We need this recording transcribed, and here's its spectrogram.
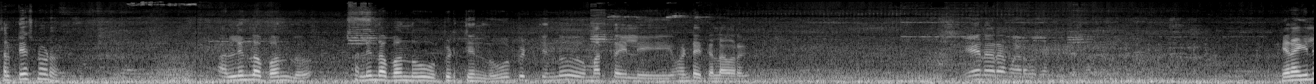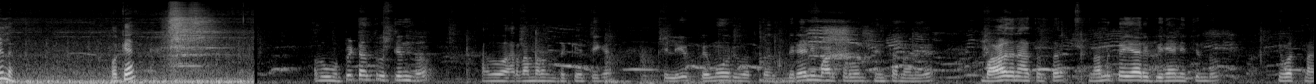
ಸ್ವಲ್ಪ ಟೇಸ್ಟ್ ನೋಡು. ಅಲ್ಲಿಂದ ಬಂದು ಅಲ್ಲಿಂದ ಬಂದು ಉಪ್ಪಿಟ್ಟು ತಿಂದು ಉಪ್ಪಿಟ್ಟು ತಿಂದು ಮತ್ತೆ ಇಲ್ಲಿ ಹೊಂಟೈತೆಲ್ಲ ಹೊರಗೆ. ಏನಾರ ಮಾಡ್ಬೇಕಂತ. ಏನಾಗಿರ್ಲಿಲ್ಲ? ಓಕೆ ಅದು ಉಪ್ಪಿಟ್ಟಂತೂ ತಿಂದು, ಅದು ಅರ್ಧಂಬರ್ಧ ಕೇತಿಗೆ ಇಲ್ಲಿ ಪ್ರೇಮವ್ರು ಇವತ್ತು ಬಿರಿಯಾನಿ ಮಾಡಿಕೊಡು ಅಂತ ತಿಂತಾರೆ ನನಗೆ. ಭಾಳ ದಿನ ಆತಂತ. ನನ್ನ ಕೈಯಾರಿ ಬಿರಿಯಾನಿ ತಿಂದು ಇವತ್ತು ನಾ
